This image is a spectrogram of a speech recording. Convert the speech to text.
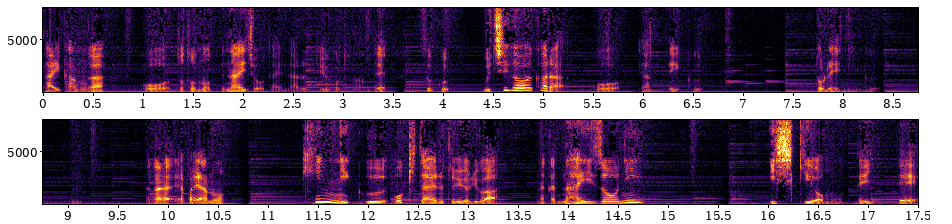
体幹がこう、整ってない状態になるっていうことなんで、すごく内側からこう、やっていくトレーニング。うん。だからやっぱりあの、筋肉を鍛えるというよりは、なんか内臓に意識を持っていって、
